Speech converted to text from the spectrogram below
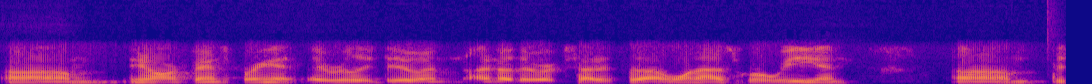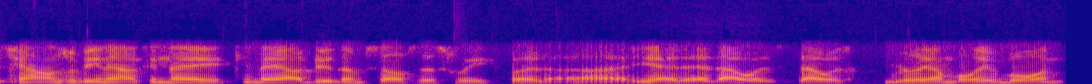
um, you know our fans bring it, they really do, and I know they were excited for that one, as were we, and um, the challenge will be now can they can they outdo themselves this week? But uh, yeah, that was that was really unbelievable, and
